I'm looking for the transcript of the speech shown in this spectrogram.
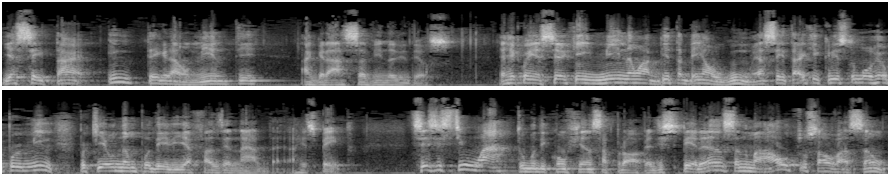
e aceitar integralmente a graça vinda de Deus. É reconhecer que em mim não habita bem algum. É aceitar que Cristo morreu por mim, porque eu não poderia fazer nada a respeito. Se existir um átomo de confiança própria, de esperança numa autossalvação,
